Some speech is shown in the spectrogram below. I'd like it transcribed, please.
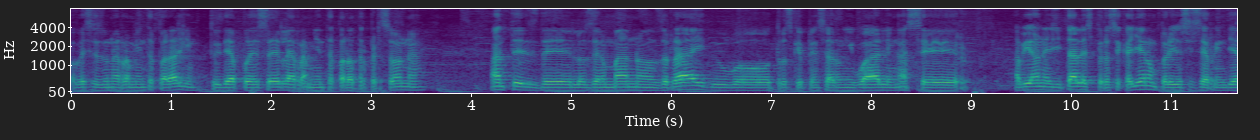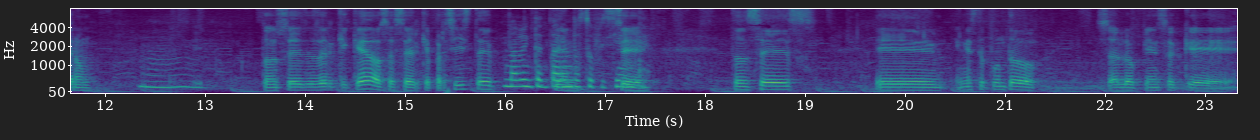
a veces una herramienta para alguien. Tu idea puede ser la herramienta para otra persona antes de los hermanos Wright hubo otros que pensaron igual en hacer aviones y tales, pero se cayeron, pero ellos sí se rindieron. Mm. Entonces es el que queda, o sea, es el que persiste. No lo intentaron lo suficiente. Sí. Entonces, eh, en este punto solo pienso que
